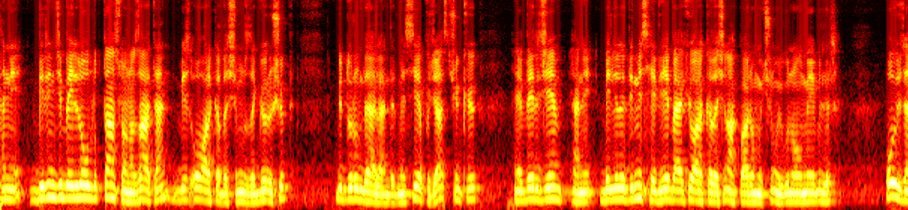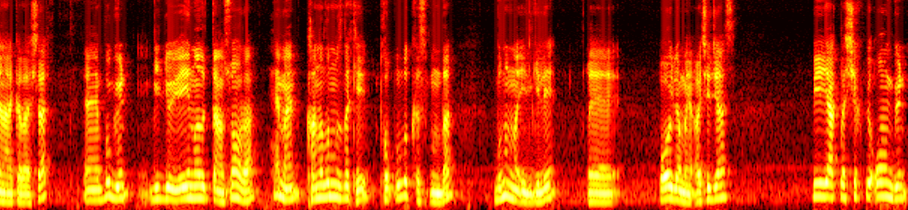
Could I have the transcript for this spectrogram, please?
Hani birinci belli olduktan sonra zaten biz o arkadaşımızla görüşüp bir durum değerlendirmesi yapacağız. Çünkü vereceğim yani belirlediğimiz hediye belki o arkadaşın akvaryumu için uygun olmayabilir. O yüzden arkadaşlar e, bugün videoyu yayınladıktan sonra hemen kanalımızdaki topluluk kısmında bununla ilgili e, oylamayı açacağız. Bir yaklaşık bir 10 gün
